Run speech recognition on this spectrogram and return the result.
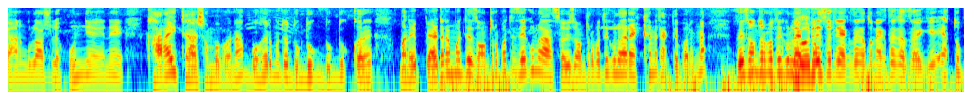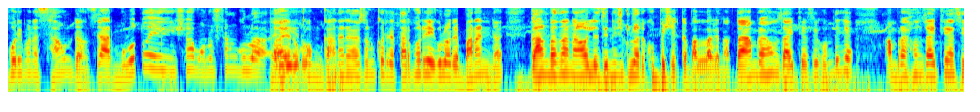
গানগুলো আসলে হুন্যে এনে খারাই থাকা সম্ভব না। বহের মধ্যে দুক দুক দুক দুক করে মানে প্যাডের মধ্যে যন্ত্রপাতি যেগুলো আছে ওই যন্ত্রপাতিগুলো আর একখানে থাকতে পারে না। যে যন্ত্রপাতিগুলো এক জায়গা তো এক জায়গা যায় গিয়ে এত পরিমাণে সাউন্ড আনছে আর মূলত এই সব অনুষ্ঠানগুলো বা এরকম গানের আয়োজন করে তারপরে এগুলো বানান নয়। গান বাজনা না হলে জিনিসগুলো আর খুব বেশি একটা ভালো লাগে না। তাই আমরা এখন যাইতে আছি কোন দিকে? আমরা এখন যাইতে আছি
